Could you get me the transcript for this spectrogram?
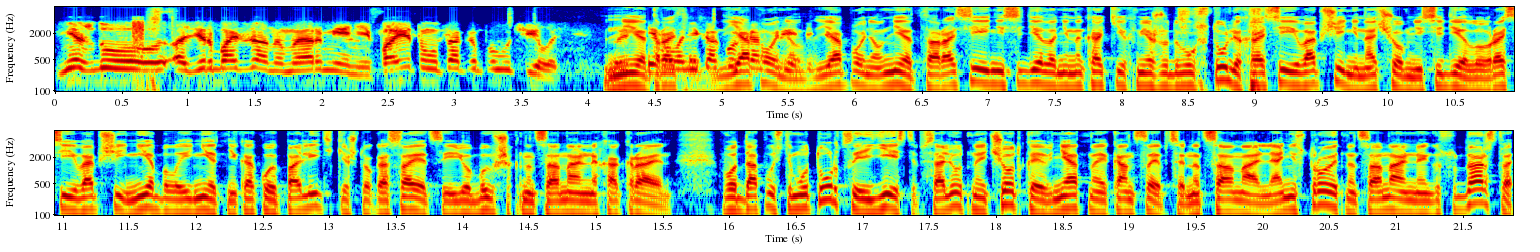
между Азербайджаном и Арменией, поэтому так и получилось? Нет, не я понял, я понял. Нет, Россия не сидела ни на каких между двух стульях. Россия вообще ни на чем не сидела. У России вообще не было и нет никакой политики, что касается ее бывших национальных окраин. Вот, допустим, у Турции есть абсолютно четкая, внятная концепция национальная. Они строят национальное государство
